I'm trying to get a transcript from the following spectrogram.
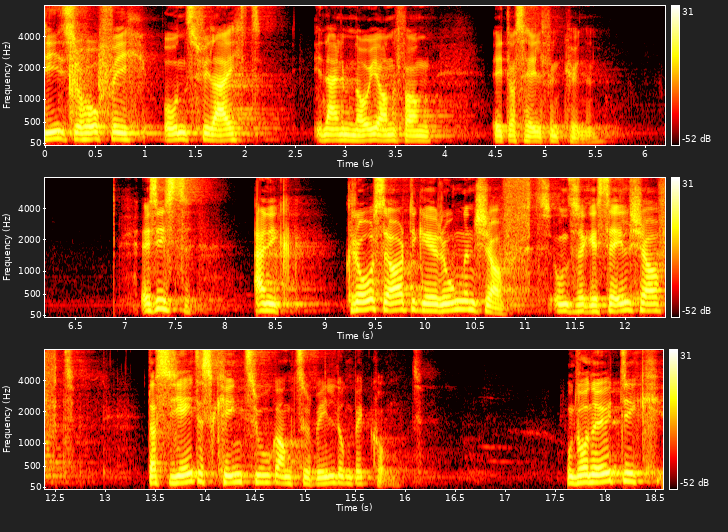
die, so hoffe ich, uns vielleicht in einem Neuanfang etwas helfen können. Es ist eine großartige Errungenschaft unserer Gesellschaft, dass jedes Kind Zugang zur Bildung bekommt. Und wo nötig,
